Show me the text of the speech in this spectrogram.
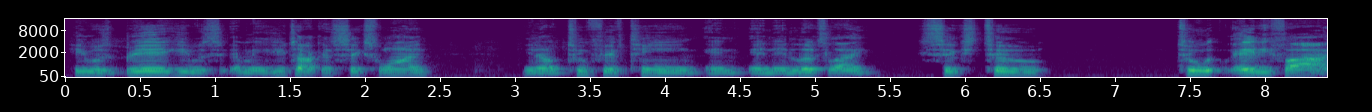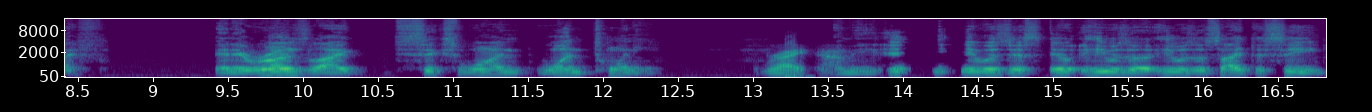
He was big. He was. I mean, you talking six one, you know, two fifteen, and and it looks like six two, two eighty five, and it runs like six one one twenty. Right. I mean, it it was just it, he was a he was a sight to see,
